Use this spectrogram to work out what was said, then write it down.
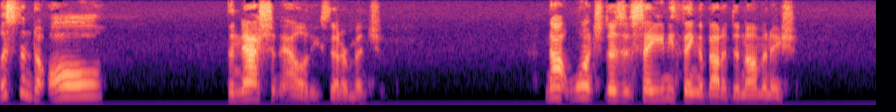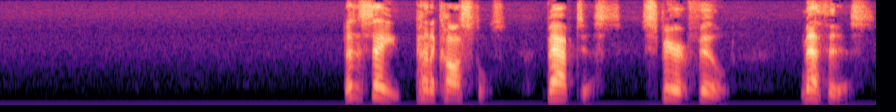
Listen to all the nationalities that are mentioned. Not once does it say anything about a denomination. Doesn't say Pentecostals, Baptists, Spirit filled, Methodist,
